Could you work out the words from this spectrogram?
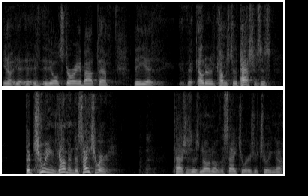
you know, the old story about the, the, uh, the elder that comes to the pastor says, they're chewing gum in the sanctuary. pastor says, no, no, the sanctuaries are chewing gum.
